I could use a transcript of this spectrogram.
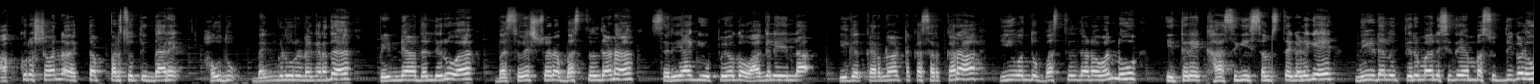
ಆಕ್ರೋಶವನ್ನು ವ್ಯಕ್ತಪಡಿಸುತ್ತಿದ್ದಾರೆ. ಹೌದು, ಬೆಂಗಳೂರು ನಗರದ ಪಿಣ್ಯದಲ್ಲಿರುವ ಬಸವೇಶ್ವರ ಬಸ್ ನಿಲ್ದಾಣ ಸರಿಯಾಗಿ ಉಪಯೋಗವಾಗಲೇ ಇಲ್ಲ. ಈಗ ಕರ್ನಾಟಕ ಸರ್ಕಾರ ಈ ಒಂದು ಬಸ್ ನಿಲ್ದಾಣವನ್ನು ಇತರೆ ಖಾಸಗಿ ಸಂಸ್ಥೆಗಳಿಗೆ ನೀಡಲು ತೀರ್ಮಾನಿಸಿದೆ ಎಂಬ ಸುದ್ದಿಗಳು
